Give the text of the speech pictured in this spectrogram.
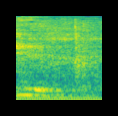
here.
